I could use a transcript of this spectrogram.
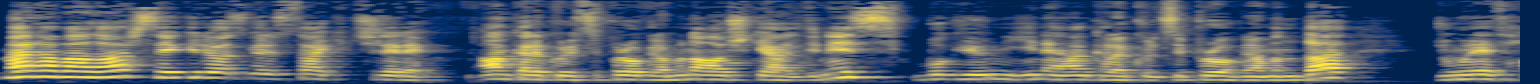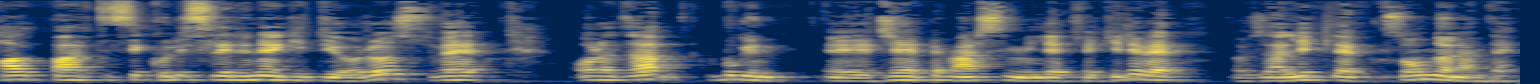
Merhabalar sevgili Özgürüz takipçileri. Ankara Kulisi programına hoş geldiniz. Bugün yine Ankara Kulisi programında Cumhuriyet Halk Partisi kulislerine gidiyoruz ve orada bugün e, CHP Mersin Milletvekili ve özellikle son dönemde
